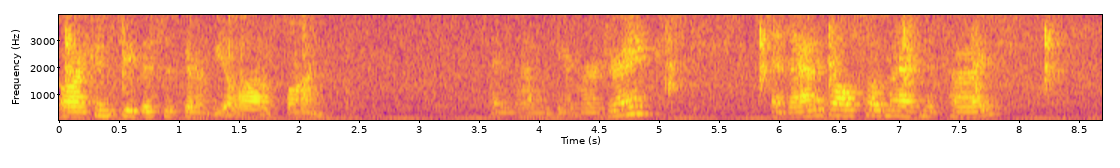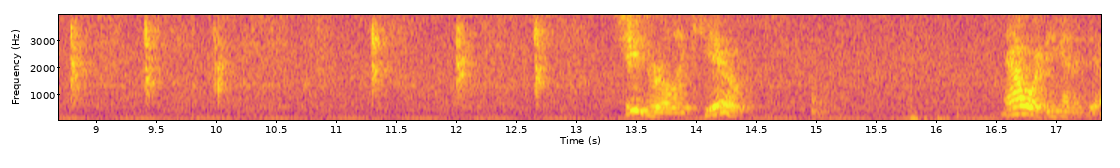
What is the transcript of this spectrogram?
Oh, I can see this is going to be a lot of fun. And then we give her a drink. And that is also magnetized. She's really cute. Now what are you going to do?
